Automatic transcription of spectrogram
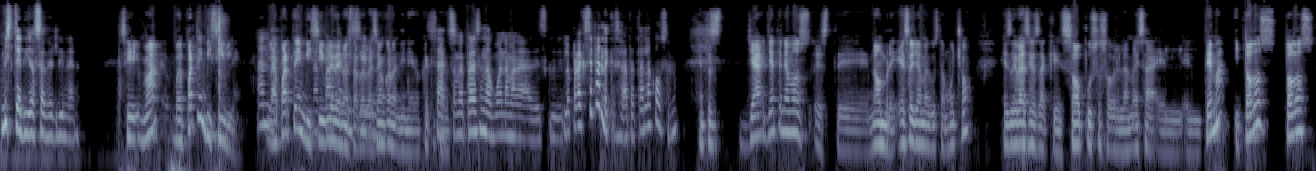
misteriosa del dinero. Sí, bueno, parte invisible. Anda. La parte invisible parte de nuestra invisible. relación con el dinero. ¿Qué te Exacto, parece? me parece una buena manera de describirlo, para que sepan de qué se va a tratar la cosa, ¿no? Entonces, ya, ya tenemos este nombre. Eso ya me gusta mucho. Es gracias a que So puso sobre la mesa el, el tema y todos, todos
